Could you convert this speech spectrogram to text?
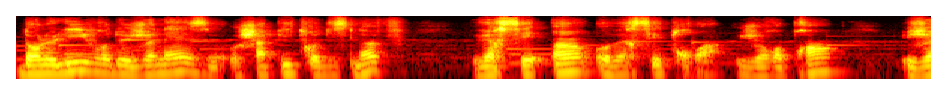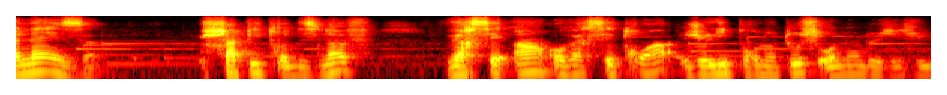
dans le livre de Genèse au chapitre 19, verset 1 au verset 3. Je reprends Genèse chapitre 19, verset 1 au verset 3. Je lis pour nous tous au nom de Jésus.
